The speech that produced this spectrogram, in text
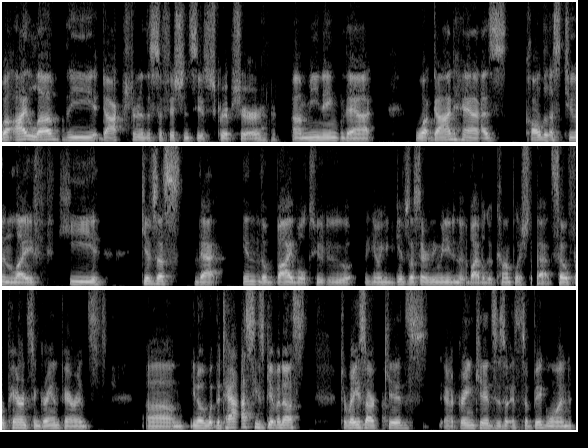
Well, I love the doctrine of the sufficiency of Scripture, uh, meaning that what God has called us to in life, He gives us that in the Bible to, you know, He gives us everything we need in the Bible to accomplish that. So for parents and grandparents, um, you know, what the task he's given us to raise our kids, our grandkids is a, it's a big one,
